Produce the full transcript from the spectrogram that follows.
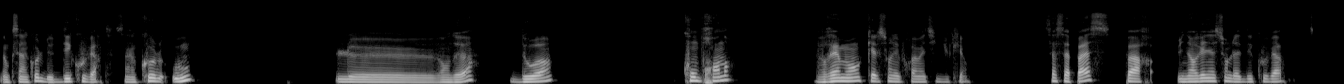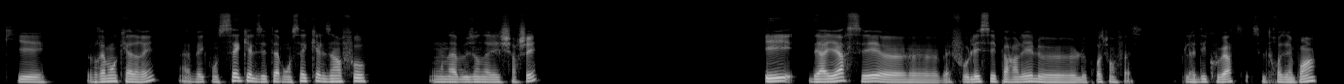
Donc c'est un call de découverte. C'est un call où le vendeur doit comprendre vraiment quelles sont les problématiques du client. Ça, ça passe par une organisation de la découverte qui est vraiment cadrée, avec on sait quelles étapes, on sait quelles infos on a besoin d'aller chercher. Et derrière, c'est, il bah, faut laisser parler le, prospect en face. La découverte, c'est le troisième point.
